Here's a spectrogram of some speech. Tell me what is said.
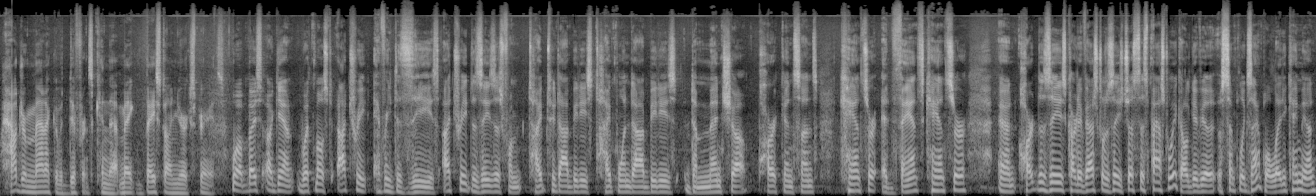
How dramatic of a difference can that make based on your experience? Well, bas again, with most, I treat every disease. I treat diseases from type 2 diabetes, type 1 diabetes, dementia, Parkinson's, cancer, advanced cancer, and heart disease, cardiovascular disease. Just this past week, I'll give you a, a simple example. A lady came in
